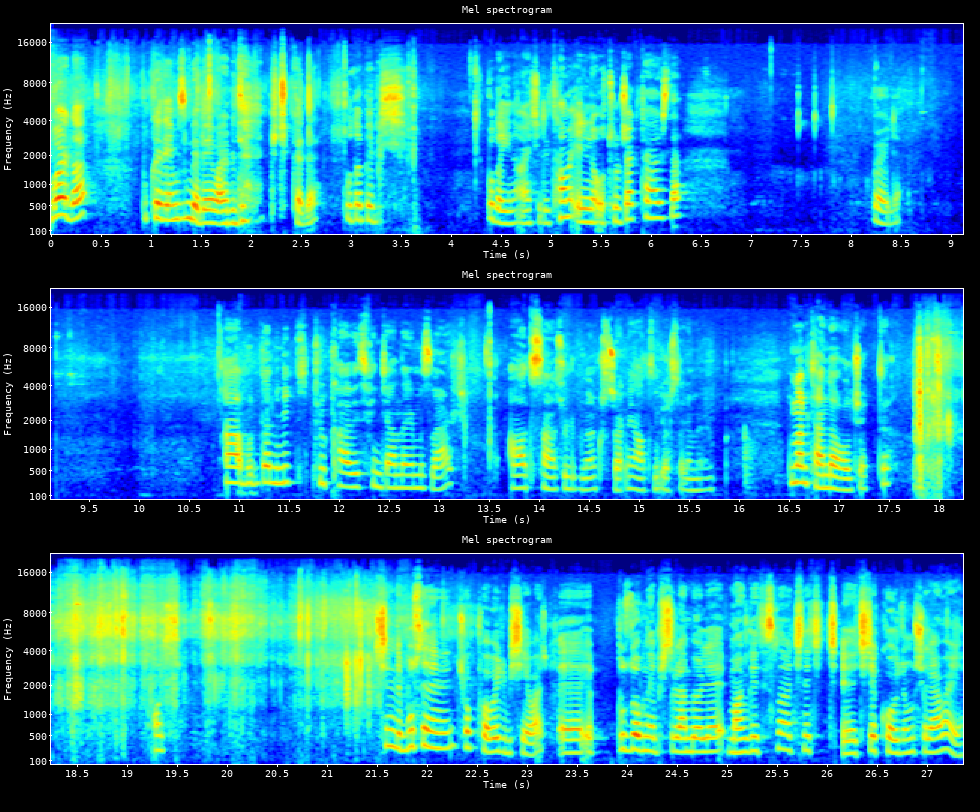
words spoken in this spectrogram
Bu arada bu kadehimizin bebeği var bir de küçük kadeh. Bu da bebiş. Bu da yine aynı şekilde tam eline oturacak tarzda. Böyle. Aa burada minik Türk kahvesi fincanlarımız var. Altı sansürlü bunlar kusura bakmayın altını gösteremiyorum. Bundan bir tane daha olacaktı. Oy. Şimdi bu senenin çok favori bir şey var. Ee, buzdolabına yapıştırılan böyle magnetisma ve içine çi- e, çiçek koyduğumuz şeyler var ya.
